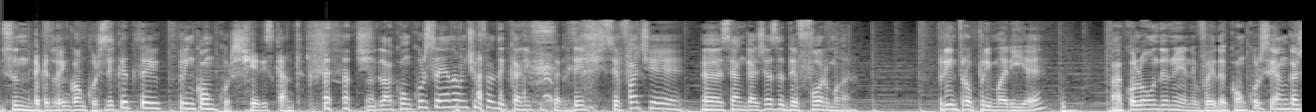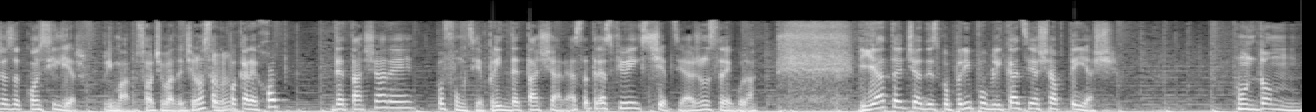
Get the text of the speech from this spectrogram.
sunt Decât prin concurs. Decât eh, prin concurs. Și e riscant. Și la concurs ea n-au niciun fel de calificări. Deci se face, eh, se angajează de formă printr-o primărie, acolo unde nu e nevoie de concurs, se angajează consilier primarul sau ceva de genul ăsta, uh-huh. după care, hop, detașare pe funcție, prin detașare. Asta trebuie să fie o excepție, a ajuns regula. Iată ce a descoperit publicația 7 Iași. Un domn,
